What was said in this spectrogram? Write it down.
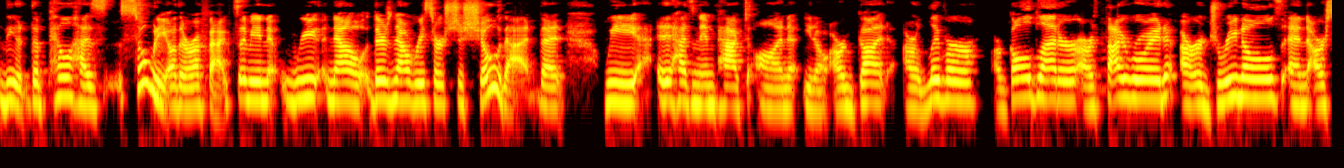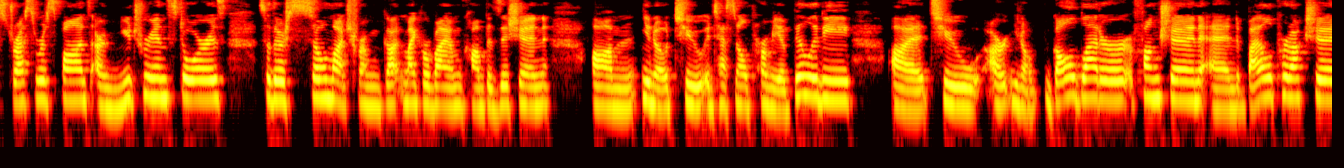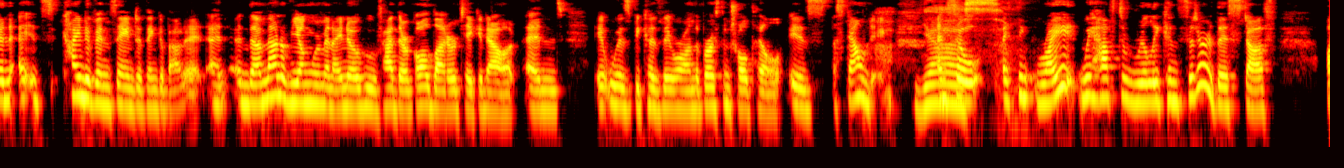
the the pill has so many other effects. I mean, we now there's now research to show that that we it has an impact on you know our gut our liver our gallbladder our thyroid our adrenals and our stress response our nutrient stores so there's so much from gut microbiome composition um, you know, to intestinal permeability, uh, to our, you know, gallbladder function and bile production. It's kind of insane to think about it. And, and the amount of young women I know who've had their gallbladder taken out and it was because they were on the birth control pill is astounding. Yes. And so I think, right, we have to really consider this stuff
